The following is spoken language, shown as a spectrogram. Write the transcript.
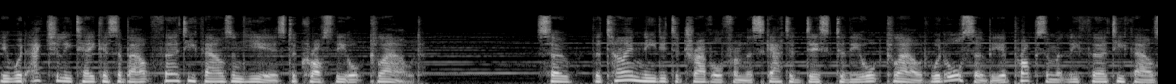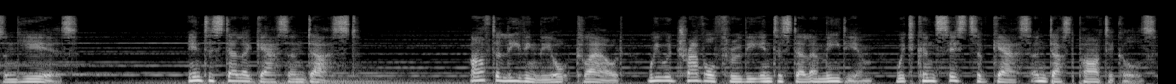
it would actually take us about 30,000 years to cross the Oort cloud. So, the time needed to travel from the scattered disk to the Oort cloud would also be approximately 30,000 years. Interstellar gas and dust. After leaving the Oort cloud, we would travel through the interstellar medium, which consists of gas and dust particles.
